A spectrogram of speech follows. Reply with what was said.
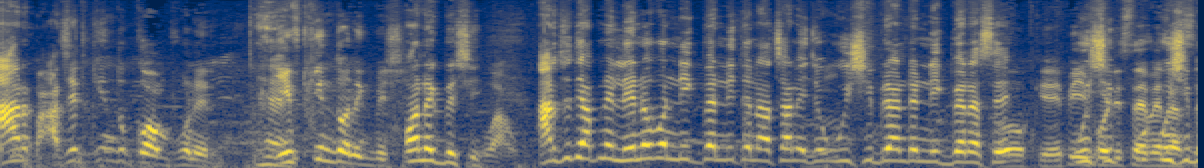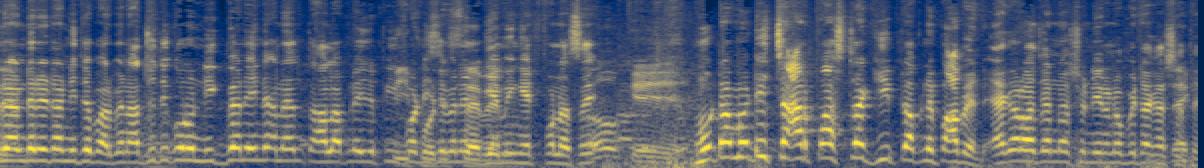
আর- বাজেট কিন্তু কম ফোনের। হ্যাঁ। গিফট কিন্তু অনেক বেশি। অনেক বেশি। আর যদি আপনি লেনোভোর নিকবেন নিতে না চান এই যে উইশি ব্র্যান্ডের নিকবেন আছে P47 উইশি। ব্র্যান্ডের এটা নিতে পারবেন। আর যদি কোনো নিকবেনই না নেন তাহলে আপনি এই যে পি ফর্টি সেভেন এর গেমিং হেডফোন আছে। ওকে মোটামুটি চার পাঁচটা গিফট আপনি পাবেন। এগারো হাজার নশো নিরানব্বই টাকার সাথে।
